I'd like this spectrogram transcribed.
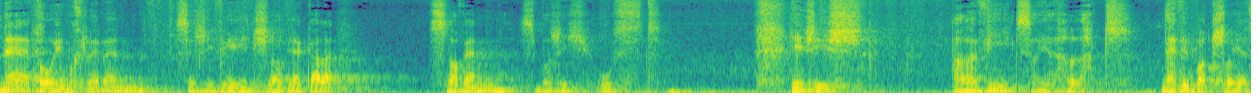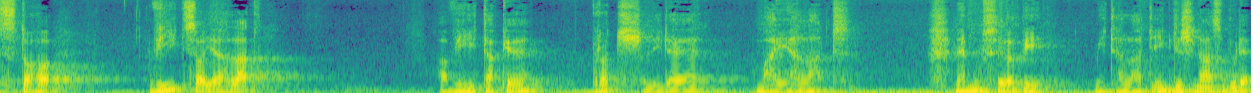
Ne pouhým chlebem se živí člověk, ale slovem z božích úst. Ježíš ale ví, co je hlad. Nevybočuje z toho, ví, co je hlad a ví také, proč lidé mají hlad. Nemusel by mít hlad. I když nás bude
